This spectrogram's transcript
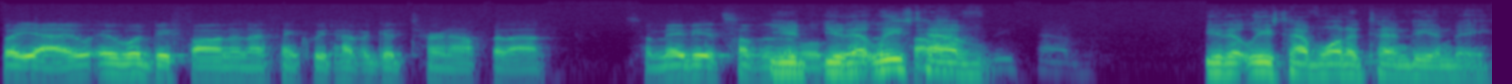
but yeah, it, it, would be fun, and I think we'd have a good turnout for that. So maybe it's something you'd, we'll you'd at least have. You'd at least have one attendee and me.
